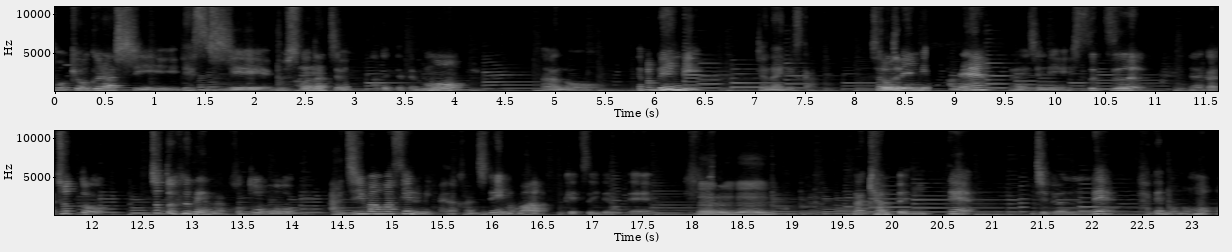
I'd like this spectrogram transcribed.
東京暮らしですし息子たちを食べてても、はい、あのやっぱ便利じゃないですか。その便利さね大事にしつつなんかちょっとちょっと不便なことを味わわせるみたいな感じで今は受け継いでて、うんうん。まあ、キャンプに行って自分で食べ物も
